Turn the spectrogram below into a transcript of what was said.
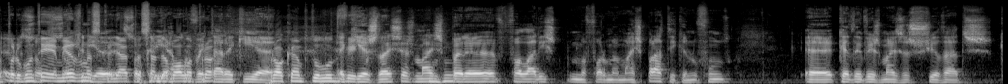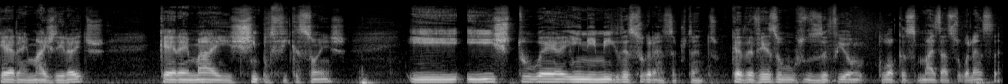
a pergunta só, é a mesma, queria, se calhar passando a bola para, aqui a, para o campo do Ludwig. Aqui as deixas mais uhum. para falar isto de uma forma mais prática. No fundo, uh, cada vez mais as sociedades querem mais direitos, querem mais simplificações e, e isto é inimigo da segurança. Portanto, cada vez o desafio coloca-se mais à segurança,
